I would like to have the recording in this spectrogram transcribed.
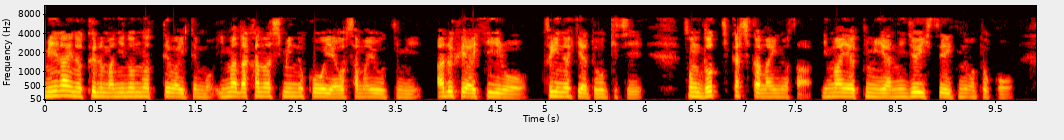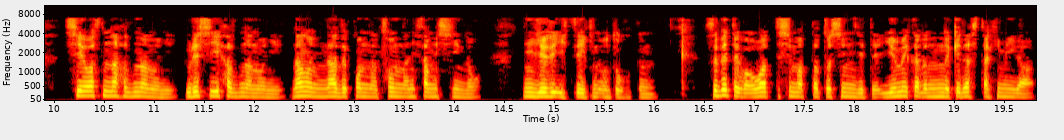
未来の車に乗ってはいても、未だ悲しみの荒野をさまよう君。ある日はヒーロー、次の日は同期し、そのどっちかしかないのさ。今や君は21世紀の男。幸せなはずなのに、嬉しいはずなのに、なのになぜこんなそんなに寂しいの ?21 世紀の男くん。すべてが終わってしまったと信じて、夢から抜け出した君が、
